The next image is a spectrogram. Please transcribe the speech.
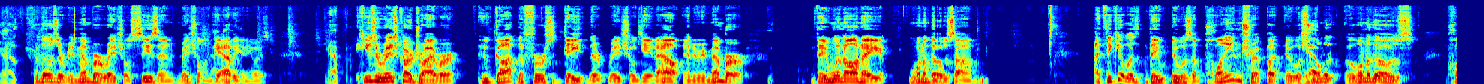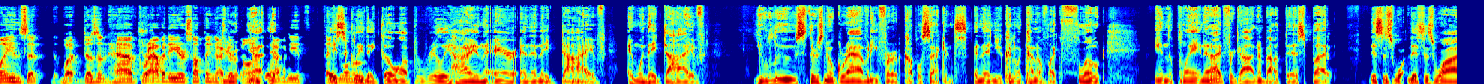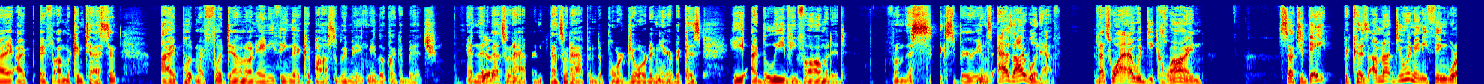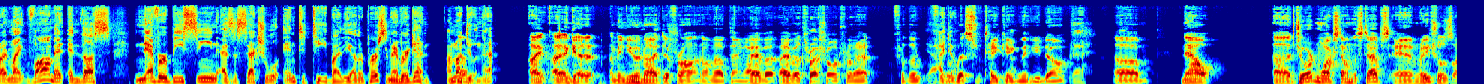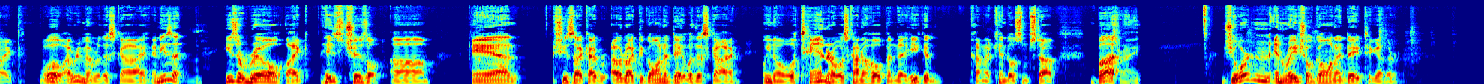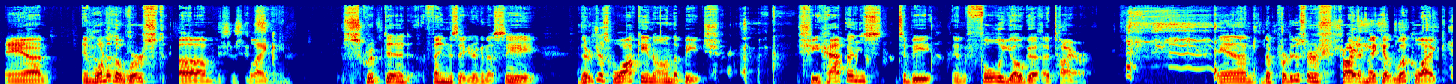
Yep. for those that remember Rachel's season, Rachel and Gabby, anyways, Yep. he's a race car driver who got the first date that Rachel gave out. And remember, they went on a one of those um I think it was they it was a plane trip, but it was Yep. one of one of those planes that what doesn't have gravity or something like You're- a non they- gravity thing. Basically they go up really high in the air and then they dive. And when they dive, you lose there's no gravity for a couple seconds and then you can kind of like float in the plane. And I'd forgotten about this, but this is what this is why I if I'm a contestant, I put my foot down on anything that could possibly make me look like a bitch. And Yeah. that's what happened. That's what happened to poor Jordan here because he I believe he vomited from this experience hmm. as I would have. That's why I would decline such a date because I'm not doing anything where I might vomit and thus never be seen as a sexual entity by the other person ever again. I'm not Yeah. doing that. I, I get it. I mean, you and I differ on, on that thing. I have a I have a threshold for that for the, Yeah, for the risk taking that you don't. Yeah. Um, now, uh, Jordan walks down the steps, and Rachel's like, "Whoa, I remember this guy," and he's a he's a real like he's chiseled. Um, and she's like, I, "I would like to go on a date with this guy." Well, you know, well, Tanner was kind of hoping that he could kind of kindle some stuff, but right. Jordan and Rachel go on a date together, and in one of the worst um, like, scripted things that you're going to see, they're just walking on the beach. She happens to be in full yoga attire. And the producers try to make it look like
